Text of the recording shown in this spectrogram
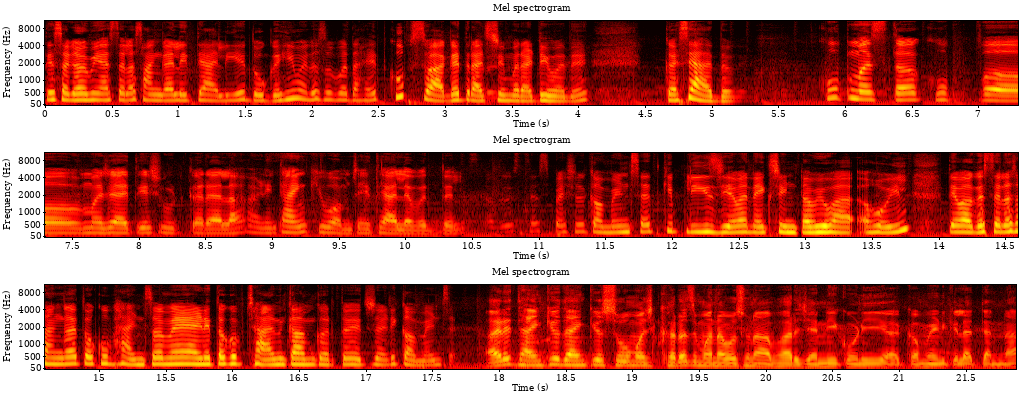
ते सगळं मी असं त्याला सांगायला इथे आली आहे दोघंही माझ्यासोबत आहेत. खूप स्वागत राजश्री मराठीमध्ये. कसे आहात दोघं? खूप मस्त खूप अ, मजा येते शूट करायला. आणि थँक्यू आमच्या इथे आल्याबद्दल. अगस्त्या स्पेशल कमेंट्स आहेत की प्लीज जेव्हा नेक्स्ट इंटरव्ह्यू होईल तेव्हा अगस्त्याला सांगा तो खूप हँडसम आहे आणि तो खूप छान काम करतो याच्यासाठी कमेंट्स आहेत. अरे थँक्यू थँक्यू सो मच खरंच मनापासून आभार ज्यांनी कोणी कमेंट केला त्यांना.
